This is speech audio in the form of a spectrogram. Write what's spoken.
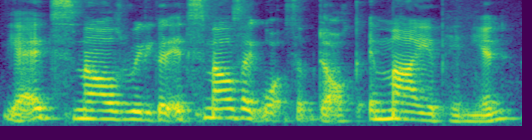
Yeah, it smells really good. It smells like What's Up Doc, in my opinion.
